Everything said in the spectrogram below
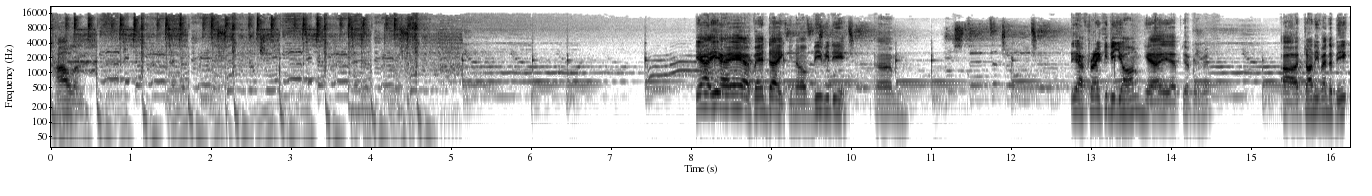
Haaland. Yeah, yeah, yeah, yeah. Van Dijk, you know, VVD. Um, yeah, Frenkie De Jong. Yeah, yep, yep, yep. Uh, Donny van de Beek.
